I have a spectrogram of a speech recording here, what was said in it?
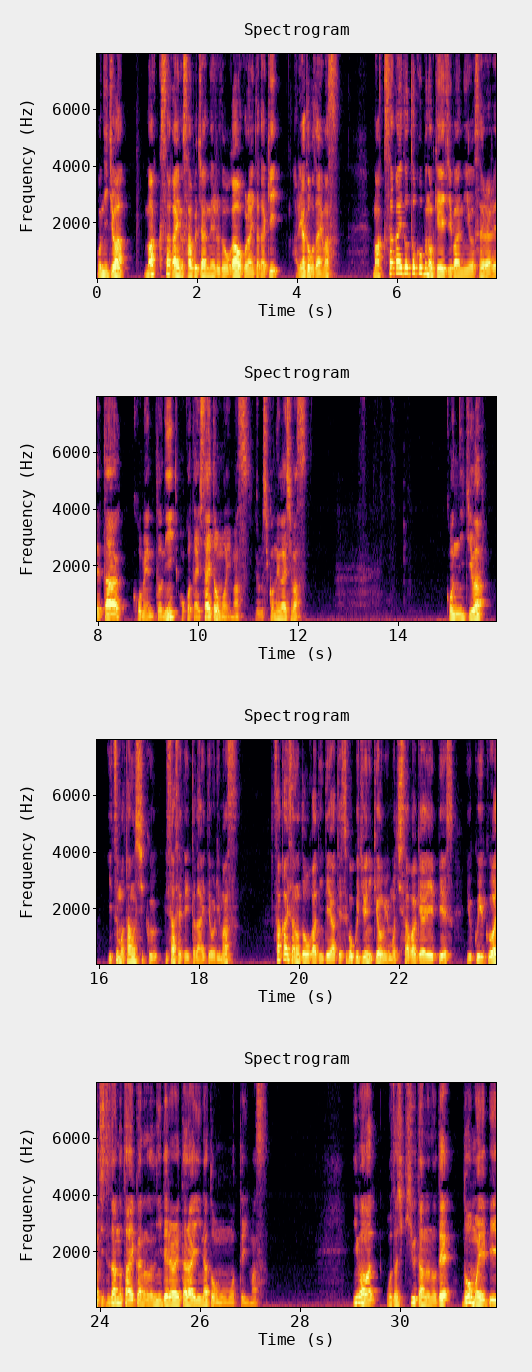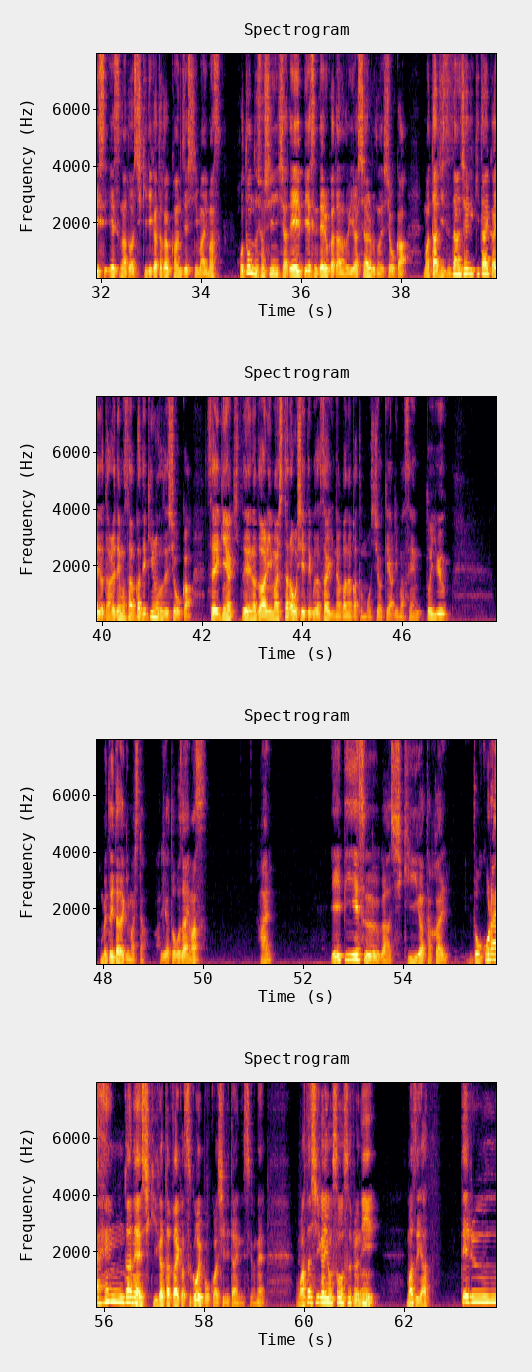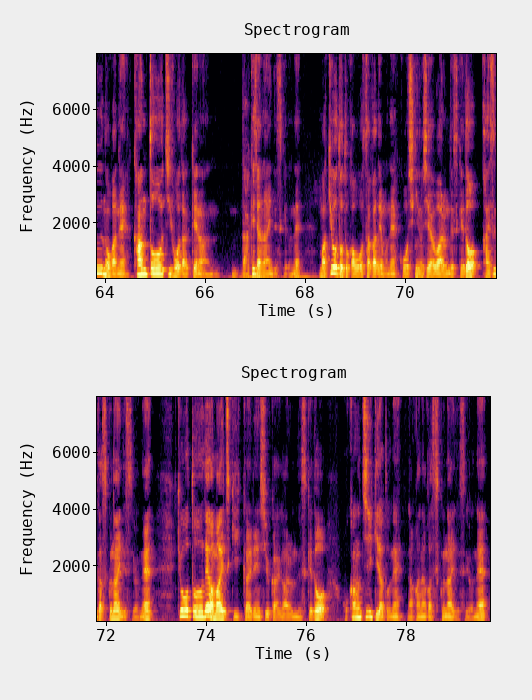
こんにちは。マック堺のサブチャンネル動画をご覧いただきありがとうございます。マック堺 .com の掲示板に寄せられたコメントにお答えしたいと思います。よろしくお願いします。こんにちは。いつも楽しく見させていただいております。酒井さんの動画に出会ってすごく自由に興味を持ち、サバゲー APS、ゆくゆくは実弾の大会などに出られたらいいなとも思っています。今はお座敷シューターなので、どうも APS などは仕切りが高く感じてしまいます。ほとんど初心者で APS に出る方などいらっしゃるのでしょうかまた実弾射撃大会では誰でも参加できるのでしょうか制限や規定などありましたら教えてください。なかなかと申し訳ありません。というコメントいただきました。ありがとうございます。はい。APS が敷居が高い。どこら辺がね、敷居が高いかすごい僕は知りたいんですよね。私が予想するに、まずやってるのがね、関東地方だけなん、だけじゃないんですけどね。まあ、京都とか大阪でもね、公式の試合はあるんですけど、回数が少ないんですよね。京都では毎月1回練習会があるんですけど、他の地域だとね、なかなか少ないですよね。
